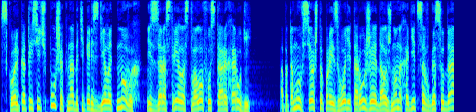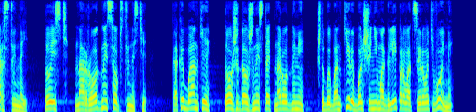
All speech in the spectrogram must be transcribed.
Сколько тысяч пушек надо теперь сделать новых из-за расстрела стволов у старых орудий? А потому все, что производит оружие, должно находиться в государственной, то есть народной собственности. Как и банки, тоже должны стать народными, чтобы банкиры больше не могли провоцировать войны.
